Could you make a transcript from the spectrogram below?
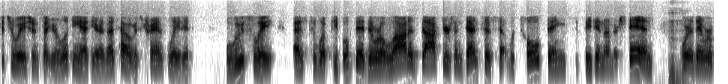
situations that you're looking at here, and that's how it was translated loosely as to what people did. There were a lot of doctors and dentists that were told things that they didn't understand, where they were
